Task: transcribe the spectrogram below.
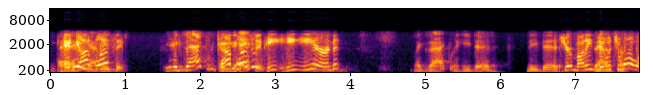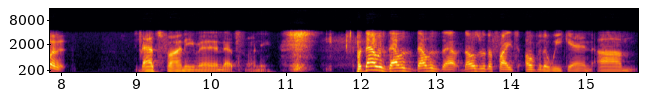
and God I bless mean, him. Exactly. God bless hate him. He he he earned it. Exactly. He did. He did. It's your money. Do what you want with it. That's funny, man. That's funny. But that was that was that was that. Those were the fights over the weekend. Um,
